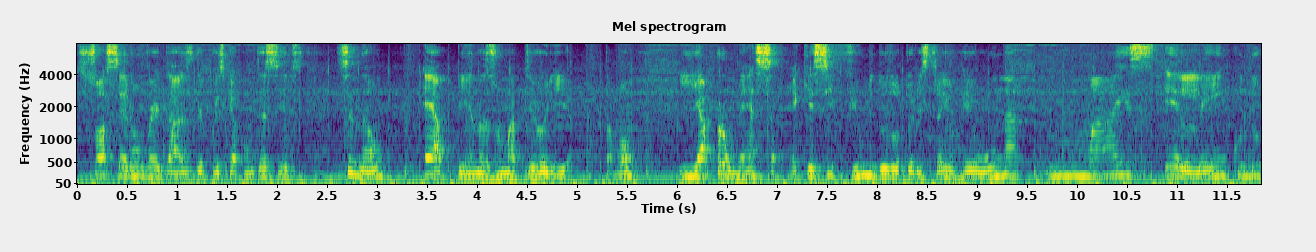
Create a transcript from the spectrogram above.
só serão verdades depois que acontecerem. Senão é apenas uma teoria, tá bom? E a promessa é que esse filme do Doutor Estranho reúna mais elenco do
